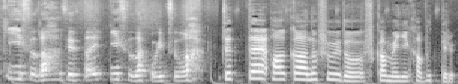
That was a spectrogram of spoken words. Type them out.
スキースだ。絶対キースだ、こいつは。絶対パーカーのフードを深めにかぶってる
